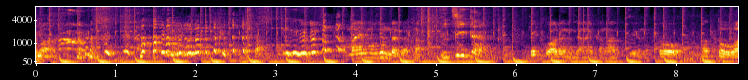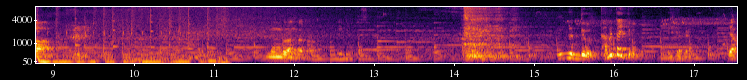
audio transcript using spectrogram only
は 甘いもんだからぶっちぎったな結構あるんじゃないかなっていうのとあとはモンブランだからっていうですね。で でも食べたいってこと？いや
